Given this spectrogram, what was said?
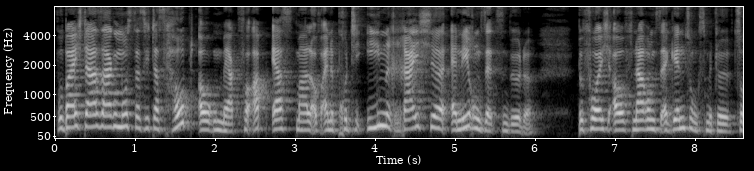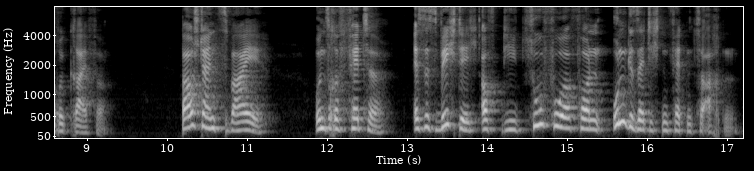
Wobei ich da sagen muss, dass ich das Hauptaugenmerk vorab erstmal auf eine proteinreiche Ernährung setzen würde, bevor ich auf Nahrungsergänzungsmittel zurückgreife. Baustein 2. Unsere Fette. Es ist wichtig, auf die Zufuhr von ungesättigten Fetten zu achten.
